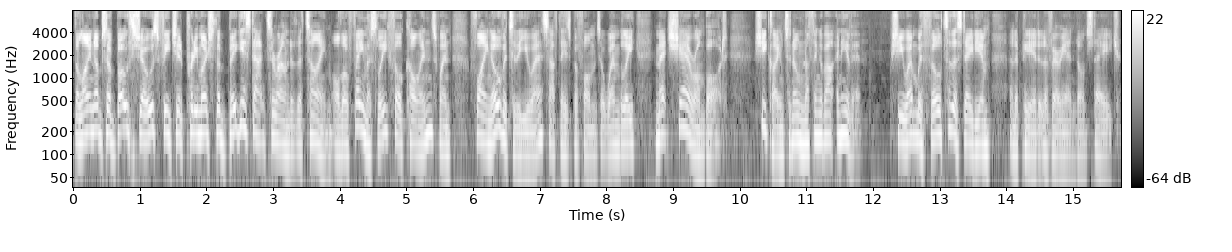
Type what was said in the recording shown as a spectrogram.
The lineups of both shows featured pretty much the biggest acts around at the time, although famously, Phil Collins, when flying over to the US after his performance at Wembley, met Cher on board. She claimed to know nothing about any of it. She went with Phil to the stadium and appeared at the very end on stage.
